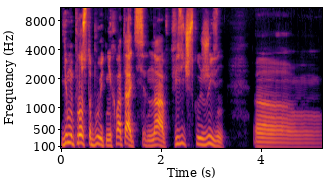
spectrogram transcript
Ему просто будет не хватать на физическую жизнь э,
